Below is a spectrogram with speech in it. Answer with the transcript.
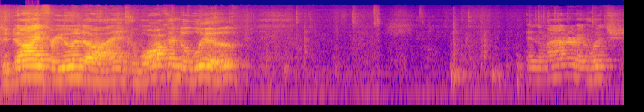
to die for you and I, to walk and to live in the manner in which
